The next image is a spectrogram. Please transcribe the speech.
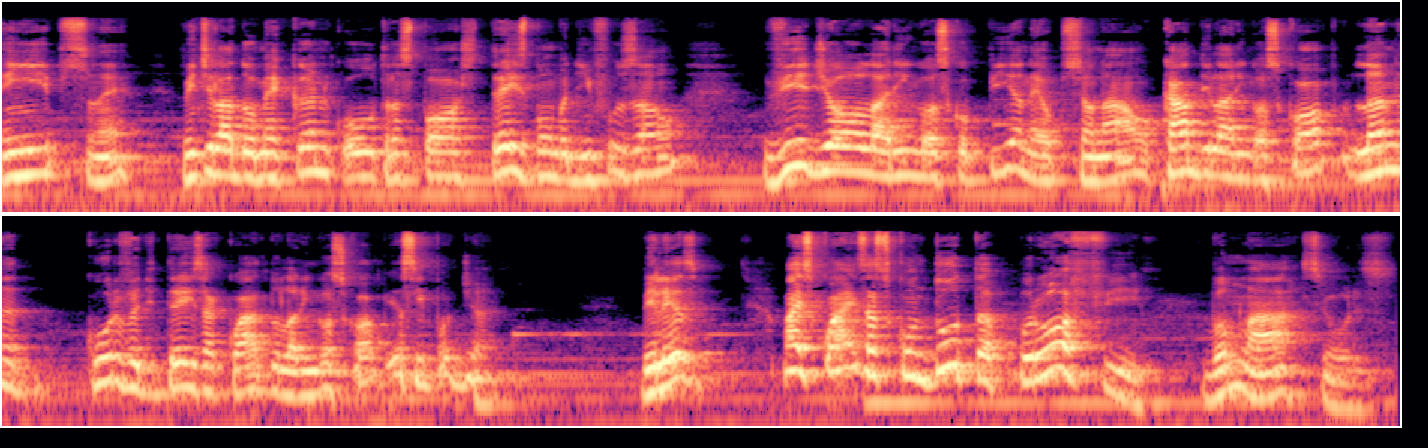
em Y, né? ventilador mecânico ou transporte, três bombas de infusão, videolaringoscopia, né, opcional, cabo de laringoscópio, lâmina curva de 3 a 4 do laringoscópio e assim por diante. Beleza? Mas quais as condutas, prof? Vamos lá, senhores.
